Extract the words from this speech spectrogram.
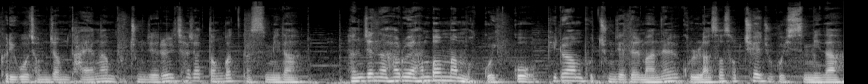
그리고 점점 다양한 보충제를 찾았던 것 같습니다. 현재는 하루에 한 번만 먹고 있고 필요한 보충제들만을 골라서 섭취해주고 있습니다.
